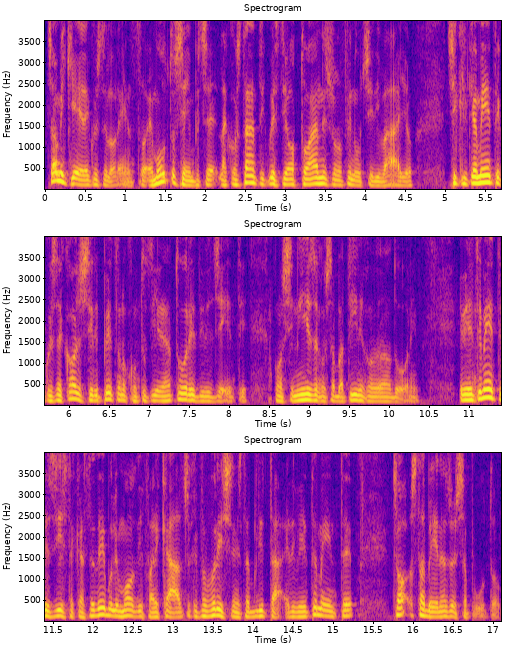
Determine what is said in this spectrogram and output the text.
Ciao Michele, questo è Lorenzo. È molto semplice, la costante in questi otto anni sono Fenucci e Di Vaio. Ciclicamente queste cose si ripetono con tutti gli allenatori e i dirigenti, con Sinisa, con Sabatini, con Donadoni. Evidentemente esiste a Castedebole un modo di fare calcio che favorisce l'instabilità ed evidentemente ciò sta bene a Gioia Saputo.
